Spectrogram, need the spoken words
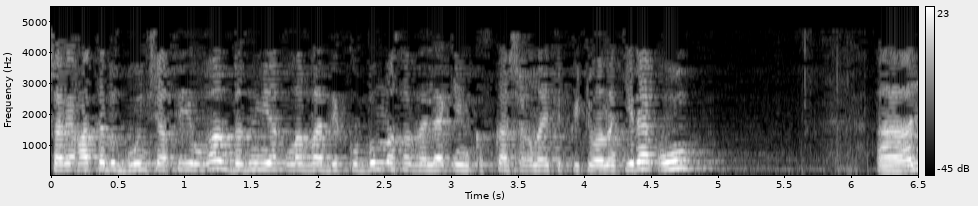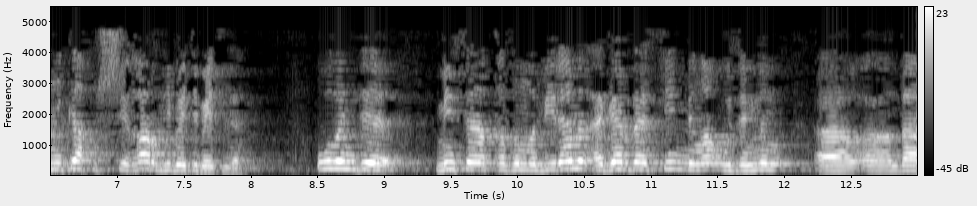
шариғатыбыз буенча тыйылган, безнең якларда бик күп булмаса да, ләкин кыскача гына әйтеп китү аны кирәк, ул никах шигар дип әйтеп әйтелә. Ул инде мин сиңа кызымны бирәмен, әгәр дә син миңа үзеңнең анда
